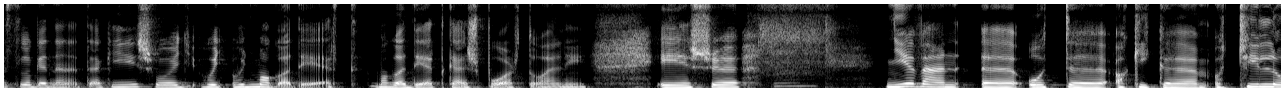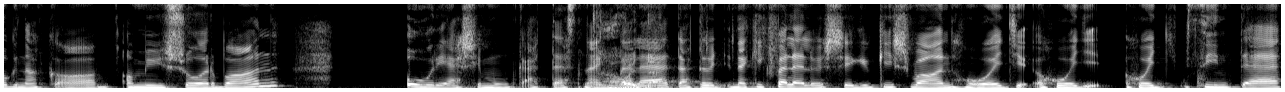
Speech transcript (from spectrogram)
szlogenetek is, hogy, hogy, hogy magadért, magadért kell sportolni. És Nyilván ott, akik ott csillognak a, a műsorban, óriási munkát tesznek Há, bele, de. tehát hogy nekik felelősségük is van, hogy, hogy, hogy szinte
